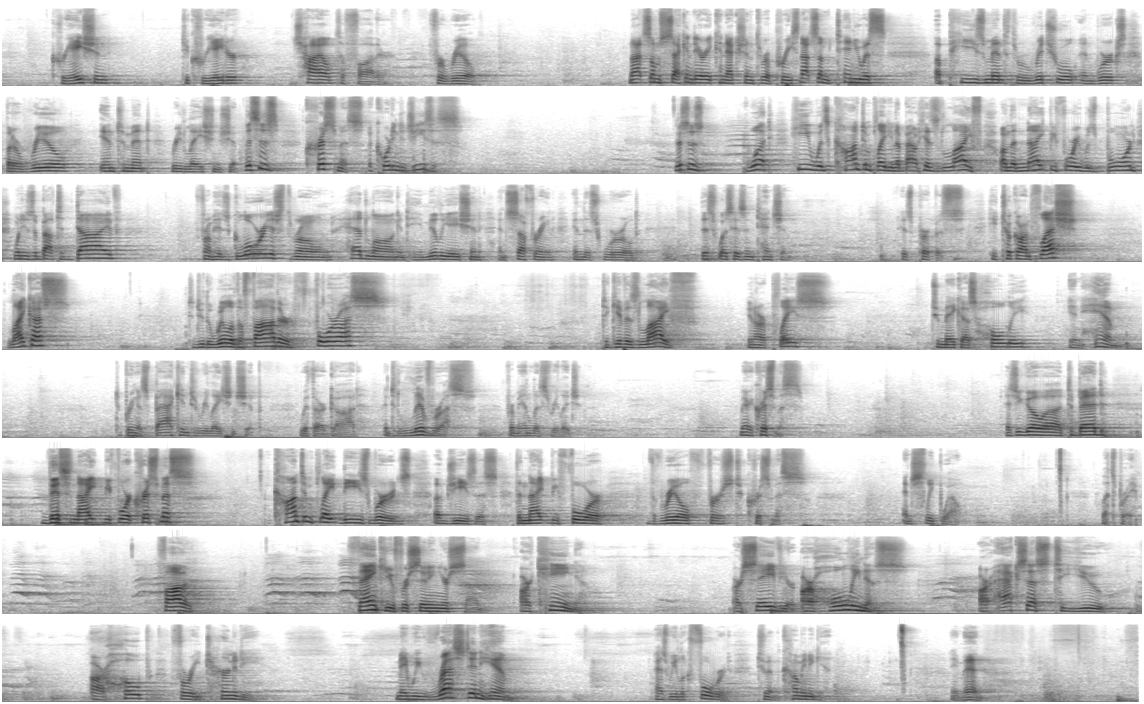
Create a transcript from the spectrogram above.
creation to creator, child to father, for real. Not some secondary connection through a priest, not some tenuous appeasement through ritual and works, but a real intimate relationship. This is Christmas according to Jesus. This is what he was contemplating about his life on the night before he was born, when he was about to dive from his glorious throne headlong into humiliation and suffering in this world. This was his intention, his purpose. He took on flesh like us to do the will of the Father for us, to give his life in our place to make us holy in Him, to bring us back into relationship with our God, and deliver us from endless religion. Merry Christmas. As you go uh, to bed this night before Christmas, contemplate these words of Jesus the night before the real first Christmas and sleep well. Let's pray. Father, thank you for sending your Son, our King, our Savior, our holiness, our access to you, our hope for eternity. May we rest in Him as we look forward to Him coming again. Amen.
